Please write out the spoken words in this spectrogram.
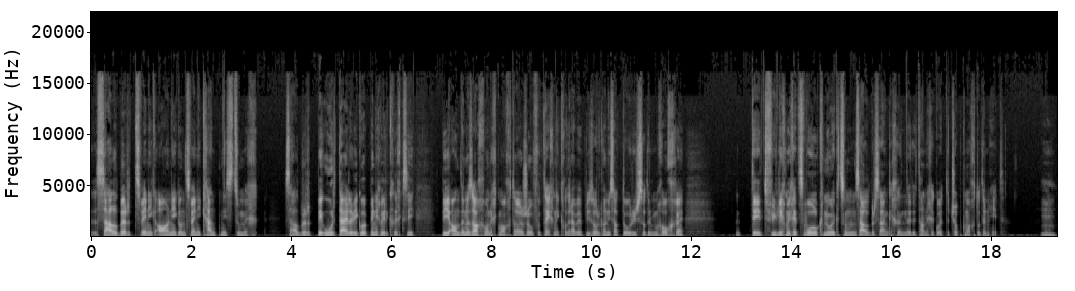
selber zu wenig Ahnung und zu wenig Kenntnis, um mich selber beurteilen, wie gut bin ich wirklich gewesen. Bei anderen Sachen, die ich gemacht habe, schon von Technik oder auch etwas Organisatorisches oder beim Kochen, dort fühle ich mich jetzt wohl genug, um selber sagen können, dort habe ich einen guten Job gemacht oder nicht. Mhm.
